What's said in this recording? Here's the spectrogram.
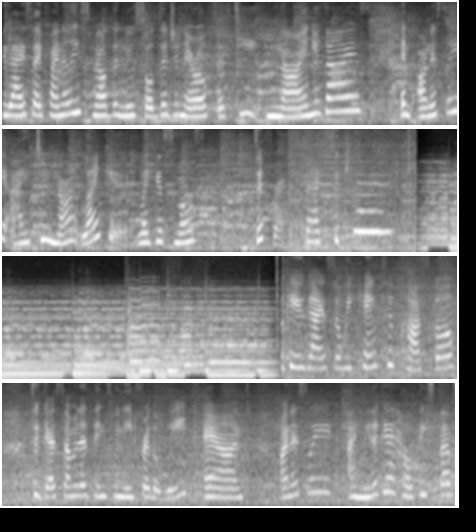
You guys, I finally smelled the new Sol de Janeiro 59, you guys. And honestly, I do not like it. Like it smells different. Bag secured. Okay, you guys, so we came to Costco to get some of the things we need for the week. And honestly, I need to get healthy stuff.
